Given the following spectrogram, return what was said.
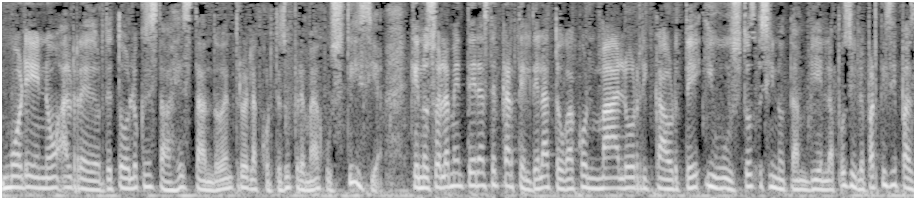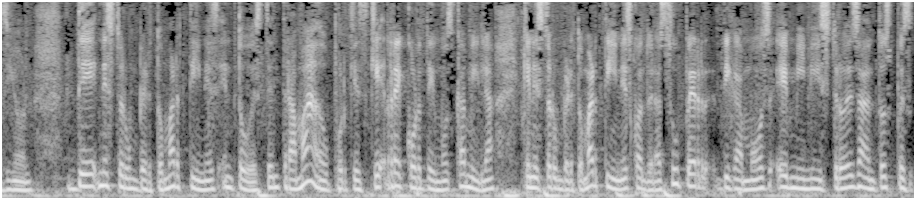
Moreno alrededor de todo lo que se estaba gestando dentro de la Corte Suprema de Justicia, que no solamente era este cartel de la toga con Malo, Ricaurte y Bustos, sino también la posible participación de Néstor Humberto Martínez en todo este entramado, porque es que recordemos, Camila, que Néstor Humberto Martínez, cuando era súper, digamos, eh, ministro de Santos, pues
